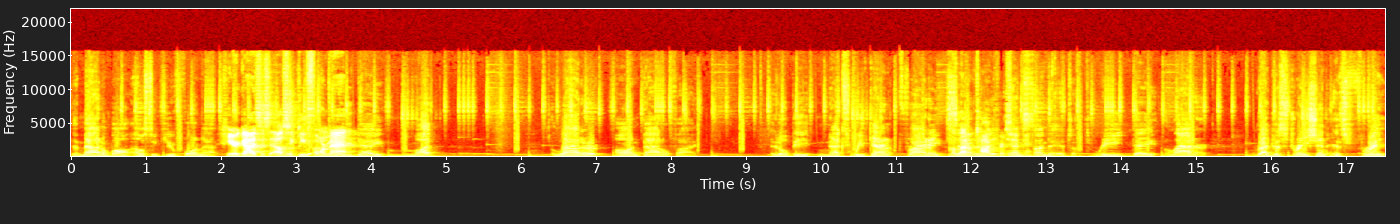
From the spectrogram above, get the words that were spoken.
the Madden Bowl LCQ format. Here, guys, is LCQ format. Three-day MUT ladder on Battlefy. It'll be next weekend, Friday, Saturday, and Sunday. It's a three-day ladder. Registration is free.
